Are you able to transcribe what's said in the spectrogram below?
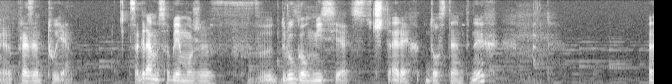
e, prezentuje. Zagramy sobie może w drugą misję z czterech dostępnych. Eee,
